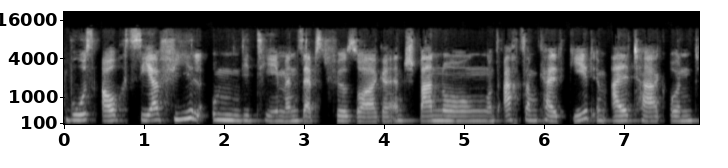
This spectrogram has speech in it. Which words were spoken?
wo es auch sehr viel um die Themen Selbstfürsorge, Entspannung und Achtsamkeit geht im Alltag und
